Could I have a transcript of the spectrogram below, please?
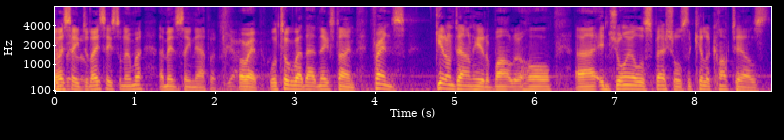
I say? Did I say Sonoma? I meant to say Napa. Yeah. All right, we'll talk about that next time, friends get on down here to Bartlett Hall. Uh, enjoy all the specials, the killer cocktails,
